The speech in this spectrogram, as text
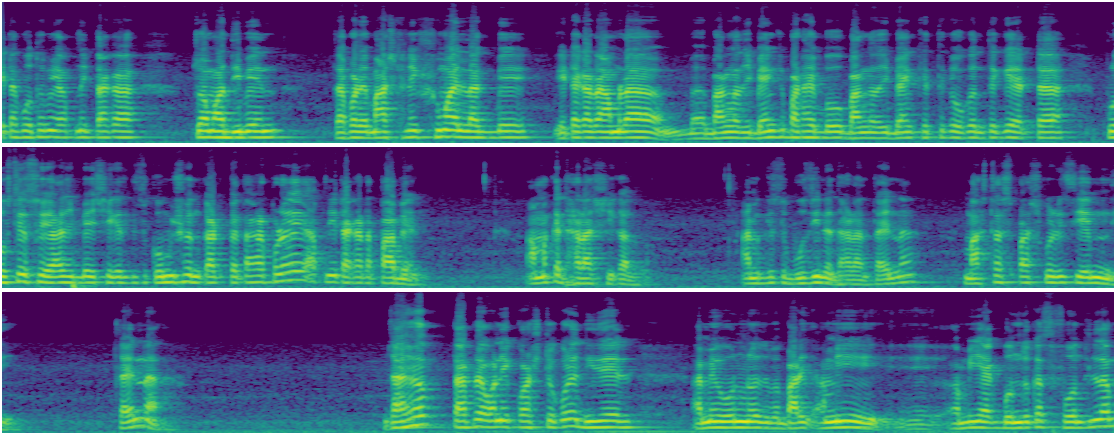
এটা প্রথমে আপনি টাকা জমা দিবেন তারপরে মাসখানেক সময় লাগবে, এ টাকাটা আমরা বাংলাদেশ ব্যাংকে পাঠাবো বাংলাদেশ ব্যাংকের থেকে ওখান থেকে একটা প্রসেস হয়ে আসবে, সেখানে কিছু কমিশন কাটবে, তারপরে আপনি টাকাটা পাবেন। আমাকে ধারা শেখালো। আমি কিছু বুঝি না ধারা, তাই না? মাস্টার্স পাস করেছি এমনি, তাই না? যাই হোক, তারপরে অনেক কষ্ট করে নিজের, আমি অন্য বাড়ি, আমি আমি এক বন্ধুর কাছে ফোন দিলাম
